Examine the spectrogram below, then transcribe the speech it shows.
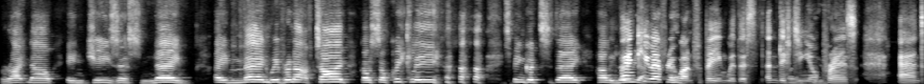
right now in Jesus' name. Amen. We've run out of time. Goes so quickly. it's been good today. Hallelujah. Thank you, everyone, for being with us and lifting thank your you. prayers. And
